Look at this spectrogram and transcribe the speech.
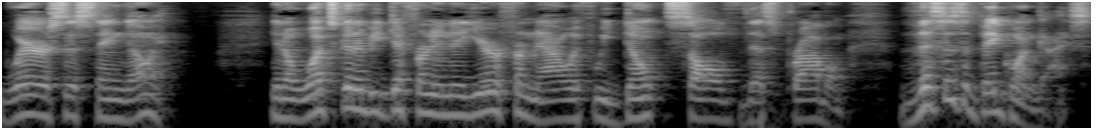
where is this thing going? You know, what's going to be different in a year from now if we don't solve this problem? This is a big one, guys.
